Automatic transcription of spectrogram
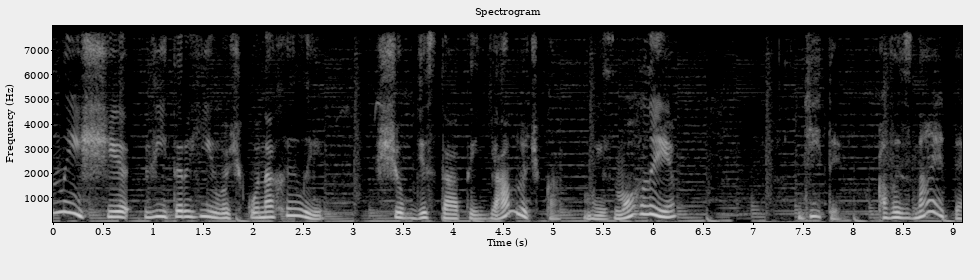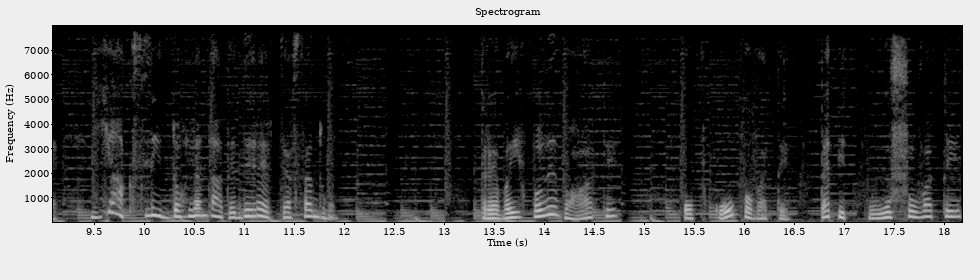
Нижче вітер гілочку нахили. Щоб дістати яблучка, ми змогли. Діти, а ви знаєте, як слід доглядати деревця в саду? Треба їх поливати, обкопувати та підпушувати,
